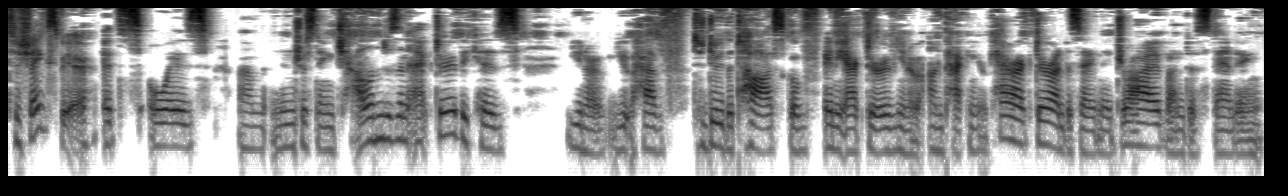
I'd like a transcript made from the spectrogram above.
to Shakespeare. It's always um, an interesting challenge as an actor because you know, you have to do the task of any actor of, you know, unpacking your character, understanding their drive, understanding,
